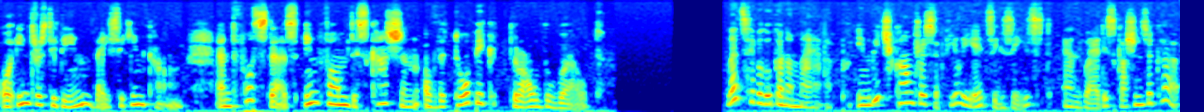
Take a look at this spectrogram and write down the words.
or interested in basic income and fosters informed discussion of the topic throughout the world. Let's have a look on a map in which countries affiliates exist and where discussions occur.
